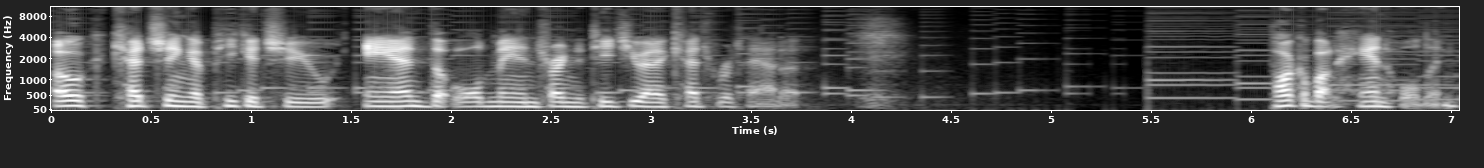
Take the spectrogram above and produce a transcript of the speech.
Oak catching a Pikachu and the old man trying to teach you how to catch Rattata. Talk about hand holding.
